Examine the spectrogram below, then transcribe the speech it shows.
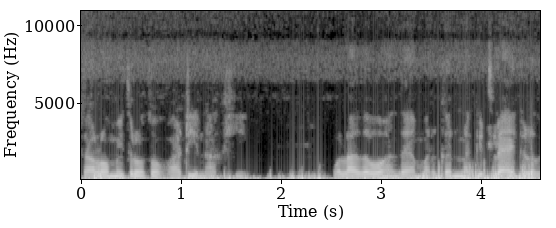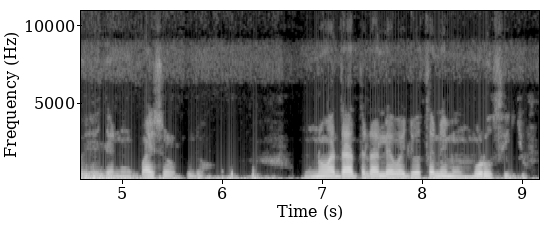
ચાલો મિત્રો, તો વાટી નાખી ઓલા દવો હંધાય અમારા ઘરના કેટલા આગળ હોય હું પાછળ પડ્યો. હું નવા દાંતડા લેવા જોતો ને એમાં મોડું થઈ ગયું.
